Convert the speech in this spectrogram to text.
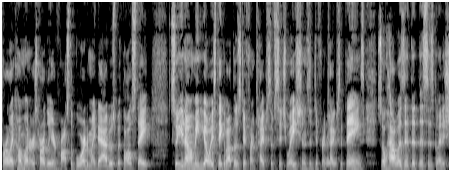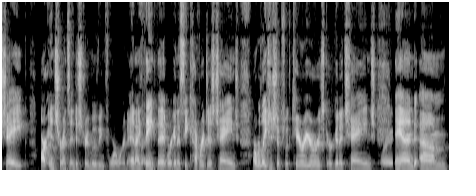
for like homeowners hardly across the board. And my dad was with Allstate. So, you know, I mean, you always think about those different types of situations and different Right. types of things. So, how is it that this is going to shape our insurance industry moving forward? And I think that we're going to see coverages change, our relationships with carriers are going to change. right. And, um,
